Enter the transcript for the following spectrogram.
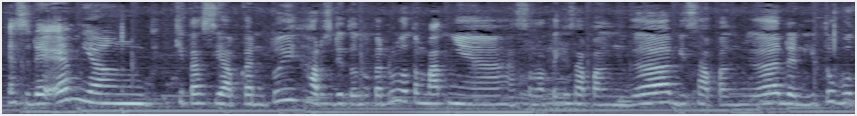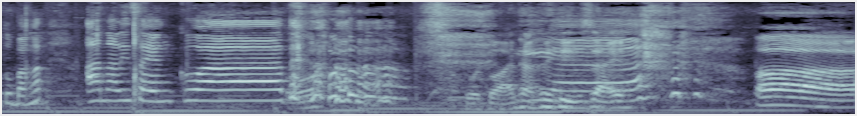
SDM yang kita siapkan itu harus ditentukan dulu tempatnya strategis apa enggak bisa apa enggak dan itu butuh banget analisa yang kuat Oh, butuh analisa ya. Oh,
